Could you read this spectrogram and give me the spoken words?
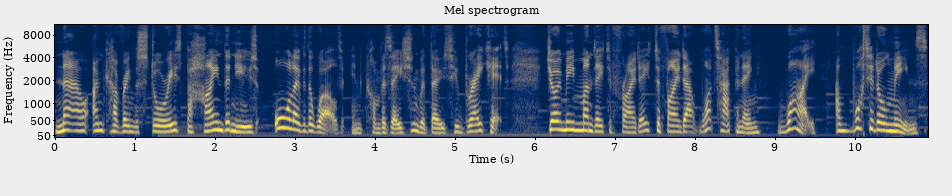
Now I'm covering the stories behind the news all over the world in conversation with those who break it. Join me Monday to Friday to find out what's happening, why, and what it all means.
